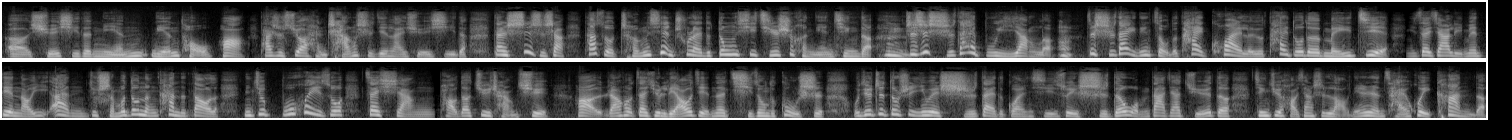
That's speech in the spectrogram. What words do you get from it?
呃学习的年年头哈，它是需要很长时间来学习的。但事实上，它所呈现出来的东西其实是很年轻的，嗯只是时代不一样了，嗯，这时代已经走得太快了，有太多的媒介，你在家里面电脑一按，你就什么都能看得到了，你就不会说再想跑到剧场去啊，然后再去了解那其中的故事。我觉得这都是因为时代的关系，所以使得我们大家觉得京剧好像是老年人才会看的，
